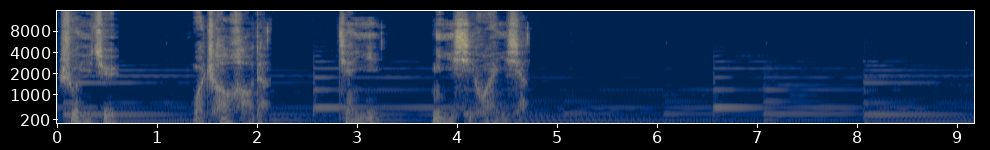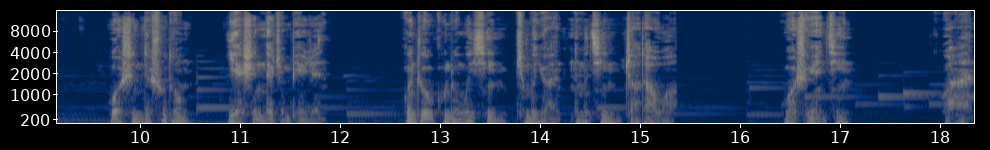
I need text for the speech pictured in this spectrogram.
说一句：“我超好的，建议你喜欢一下。”我是你的树洞，也是你的枕边人。关注公众微信，这么远那么近，找到我。我是远近，晚安。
